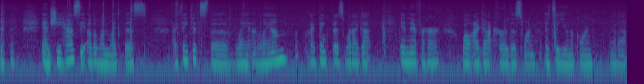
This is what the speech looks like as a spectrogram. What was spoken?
and she has the other one like this. I think it's the lamb. I think that's what I got in there for her. Well, I got her this one. It's a unicorn. Look at that.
